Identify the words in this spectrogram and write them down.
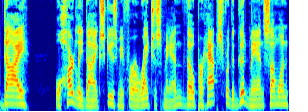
die will hardly die, excuse me, for a righteous man, though perhaps for the good man someone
